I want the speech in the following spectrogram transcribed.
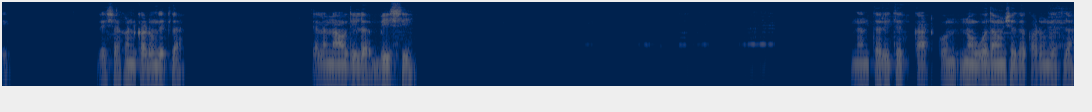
एक रेषाखंड काढून घेतला. त्याला नाव दिलं बी सी नंतर इथे काटकोन नव्वद अंशाचा काढून घेतला.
